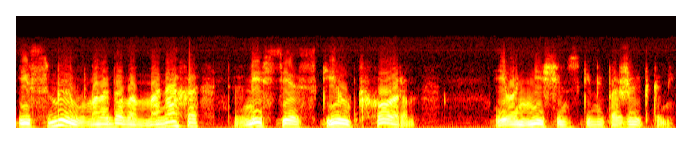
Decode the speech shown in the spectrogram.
и смыл молодого монаха вместе с Килкхором, его нищенскими пожитками.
